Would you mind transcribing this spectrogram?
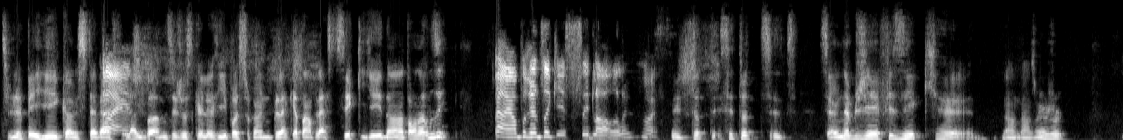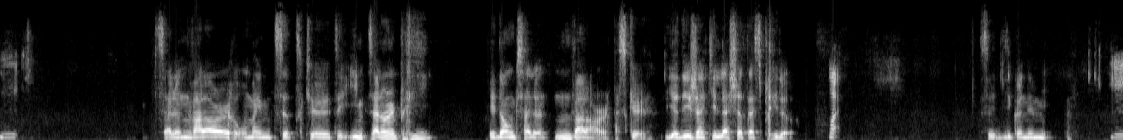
tu l'as payé comme si t'avais acheté Ouais. l'album, c'est juste que là, il est pas sur une plaquette en plastique, il est dans ton ordi. Ouais, on pourrait dire que c'est de l'art, là. Ouais. C'est tout, c'est tout, c'est- un objet physique euh, dans, dans un jeu. Mm. Ça a une valeur au même titre que, ça a un prix et donc ça a une valeur parce que il y a des gens qui l'achètent à ce prix-là. Ouais. C'est de l'économie. Mm.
